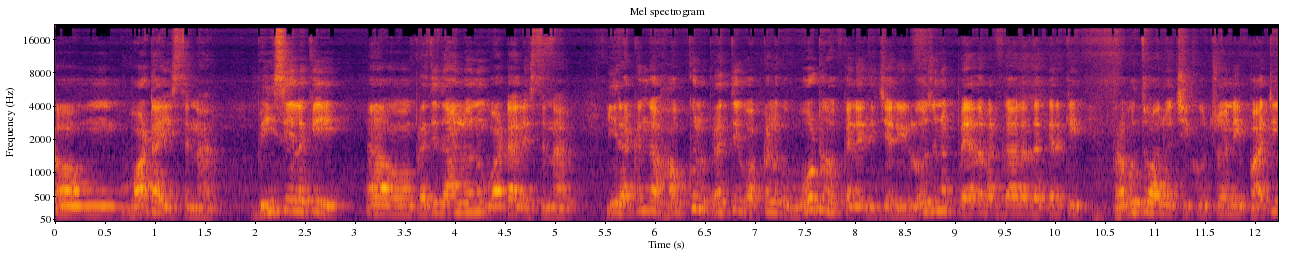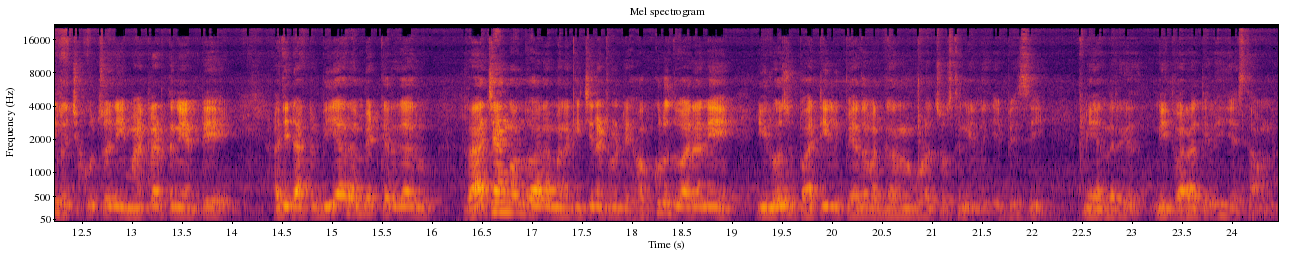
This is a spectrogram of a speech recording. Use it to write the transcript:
ఓటా వాటా ఇస్తున్నారు. బీసీలకి ప్రతి దానిలోనూ వాటాలు ఇస్తున్నారు. ఈ రకంగా హక్కులు ప్రతి ఒక్కళ్ళకు ఓటు హక్కు అనేది ఇచ్చారు. ఈ రోజున పేద వర్గాల దగ్గరికి ప్రభుత్వాలు వచ్చి కూర్చొని పార్టీలు వచ్చి కూర్చొని మాట్లాడుతున్నాయి అంటే అది డాక్టర్ బిఆర్ అంబేద్కర్ గారు రాజ్యాంగం ద్వారా మనకి ఇచ్చినటువంటి హక్కుల ద్వారానే ఈరోజు పార్టీలు పేద వర్గాలను కూడా చూస్తున్నాయని చెప్పేసి మీ అందరికీ మీ ద్వారా తెలియజేస్తా ఉన్నా.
